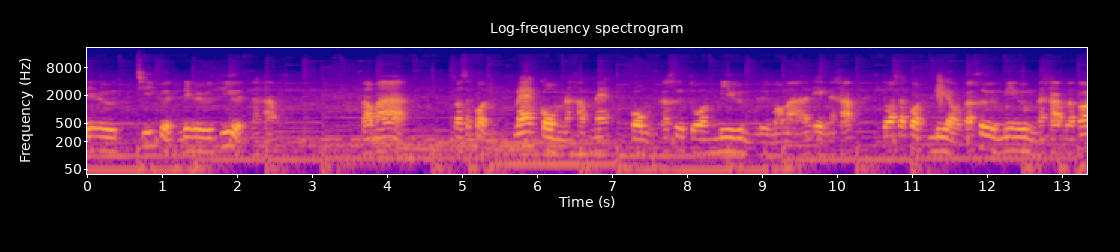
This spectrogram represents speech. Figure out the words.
ลิวชีกึดลิวฮิวนะครับ ต่อมาตัวสะกด แม่กลมนะครับ แม่กลมก็คือตัวมิมหรือมอมานั่นเองนะครับ ตัวสะกดเดี่ยวก็คือมิมนะครับ แล้วก็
